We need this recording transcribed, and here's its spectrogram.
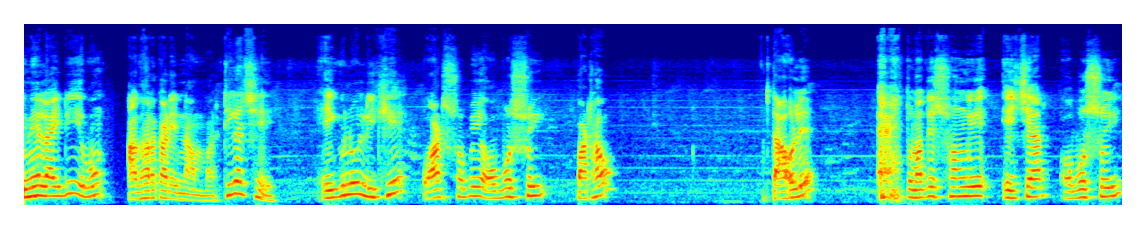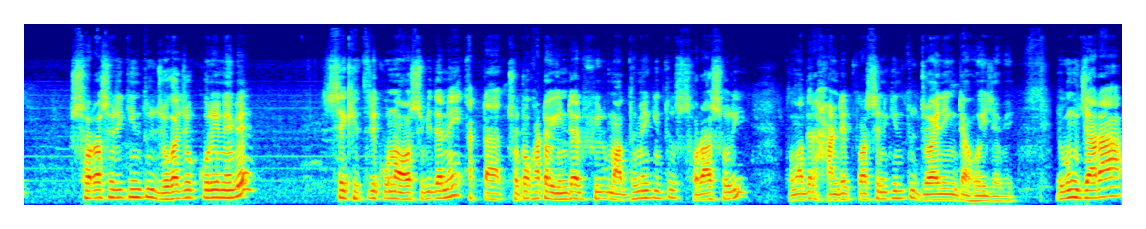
ইমেল আইডি এবং আধার কার্ডের নাম্বার, ঠিক আছে? এইগুলো লিখে হোয়াটসঅ্যাপে অবশ্যই পাঠাও। তাহলে তোমাদের সঙ্গে এইচআর অবশ্যই সরাসরি কিন্তু যোগাযোগ করে নেবে। সেক্ষেত্রে কোনো অসুবিধা নেই। একটা ছোটোখাটো ইন্টারভিউর মাধ্যমে কিন্তু সরাসরি তোমাদের হান্ড্রেড পারসেন্ট কিন্তু জয়নিংটা হয়ে যাবে। এবং যারা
